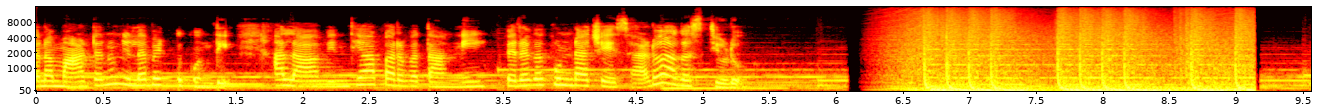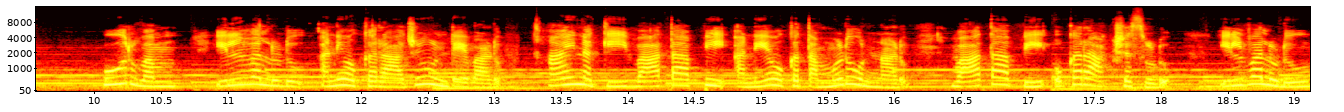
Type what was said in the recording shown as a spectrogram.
తన మాటను నిలబెట్టుకుంది. అలా వింధ్యా పర్వతాన్ని పెరగకుండా చేశాడు అగస్త్యుడు. పూర్వం ఇల్వలుడు అని ఒక రాజు ఉండేవాడు. ఆయనకి వాతాపి అనే ఒక తమ్ముడు ఉన్నాడు. వాతాపి ఒక రాక్షసుడు. ఇల్వలుడు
